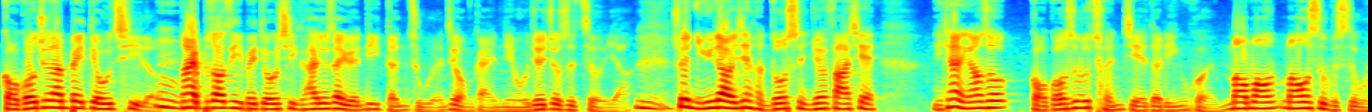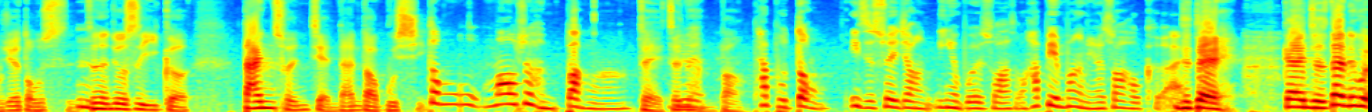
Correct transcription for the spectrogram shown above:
狗狗，就算被丢弃了，嗯、那也不知道自己被丢弃，可它就在原地等主人。这种概念，我觉得就是这样。嗯、所以你遇到一些很多事，你就会发现，你看你刚刚说狗狗是不是纯洁的灵魂？猫猫猫是不是？我觉得都是，真的就是一个。单纯简单到不行，动物猫就很棒啊，对，真的很棒。它不动，一直睡觉，你也不会刷什么。它变胖，你会刷好可爱。对 对，概念就是。但如果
